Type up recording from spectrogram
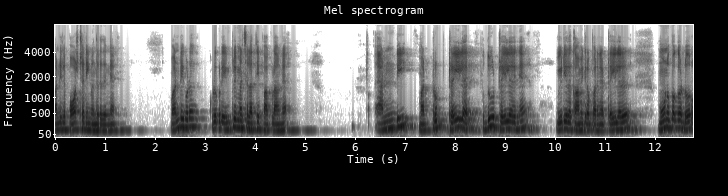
வண்டியில் பவர் ஸ்டேரிங் வந்துடுதுங்க. வண்டி கூட கொடுக்கக்கூடிய இம்ப்ளிமெண்ட்ஸ் எல்லாத்தையும் பார்க்கலாங்க. அண்டி மற்றும் ட்ரெய்லர் புது ட்ரெய்லருங்க வீடியோவில் காமிக்கிற பாருங்கள் ட்ரெய்லரு மூணு பக்கம் டோர்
